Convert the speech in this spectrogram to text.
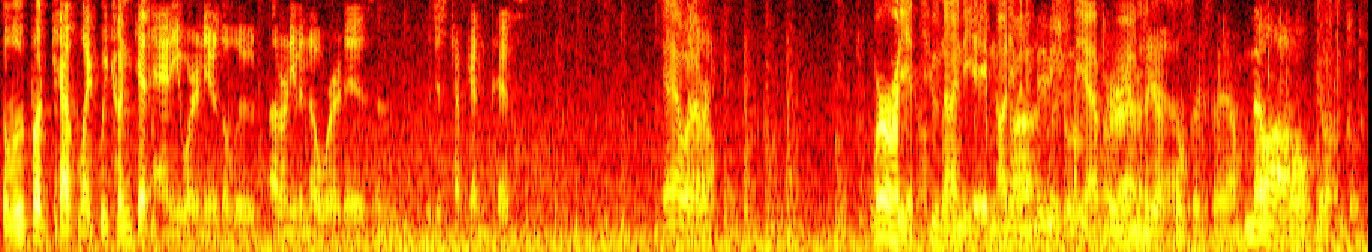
the loot bug kept like we couldn't get anywhere near the loot. I don't even know where it is, and he just kept getting pissed. Yeah, whatever. We're already at 298, not even Uh, maybe including the shortly. We're gonna be apparatus. up till 6 a.m. No, I won't go until six.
